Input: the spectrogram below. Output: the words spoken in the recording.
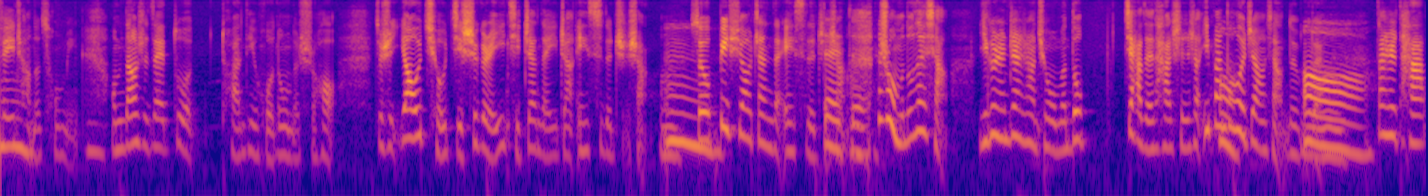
非常的聪明。我们当时在做团体活动的时候，就是要求几十个人一起站在一张 A 4的纸上，嗯，所以我必须要站在 A 4的纸上。对对，但是我们都在想，一个人站上去，我们都架在他身上，一般都会这样想，对不对？哦，但是他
